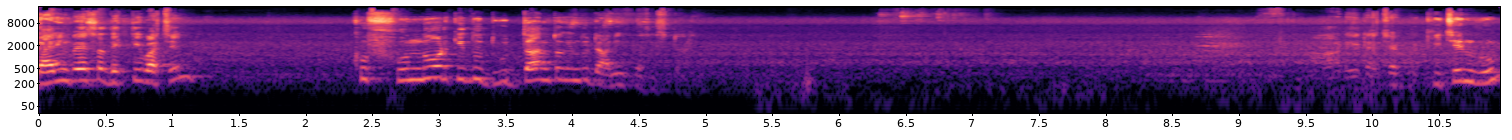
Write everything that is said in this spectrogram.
ডাইনিং প্যাসেজটা দেখতেই পাচ্ছেন। খুব সুন্দর কিন্তু দুর্দান্ত কিন্তু ডাইনিং প্যাসেজটা আর এটা হচ্ছে একটা কিচেন রুম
